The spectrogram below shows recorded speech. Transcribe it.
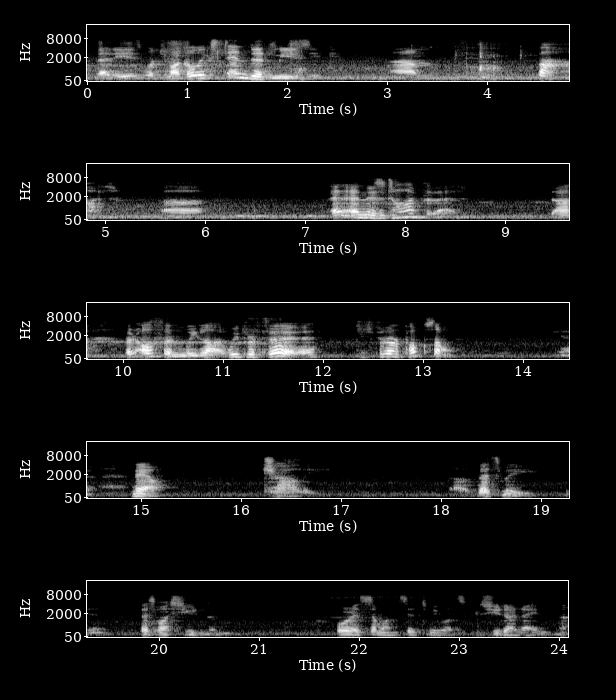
That is what you might call extended music. Um, but uh, and, and there's a time for that. Uh, but often we like we prefer to just put on a pop song. Yeah. Now, Charlie, uh, that's me. Yeah. That's my pseudonym, or as someone said to me once, pseudoname.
